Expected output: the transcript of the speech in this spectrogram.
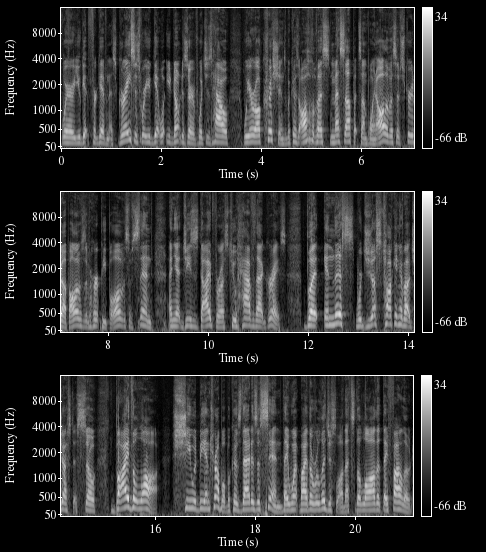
where you get forgiveness. Grace is where you get what you don't deserve, which is how we are all Christians, because all of us mess up at some point. All of us have screwed up. All of us have hurt people. All of us have sinned, and yet Jesus died for us to have that grace. But in this, we're just talking about justice. So by the law, she would be in trouble because that is a sin. They went by the religious law. That's the law that they followed.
